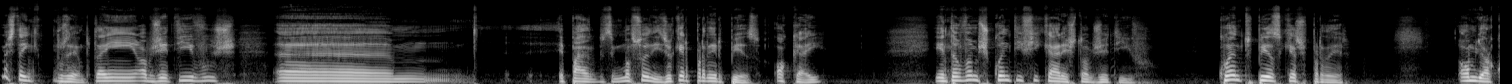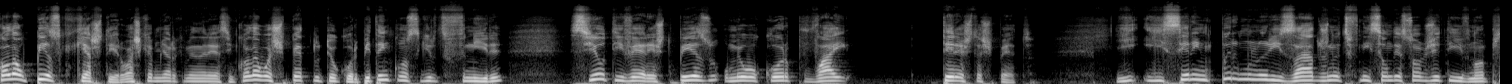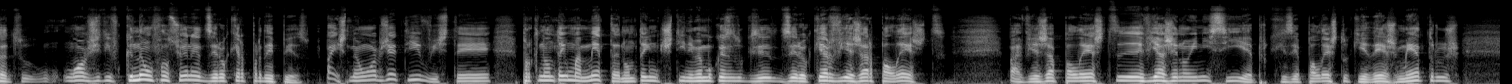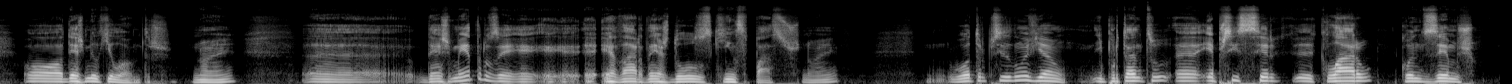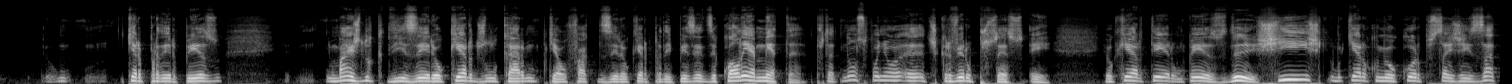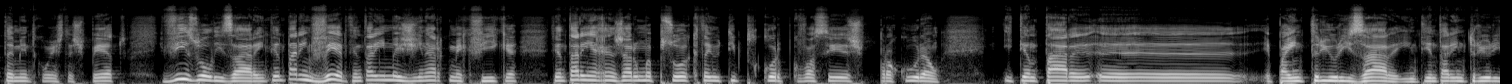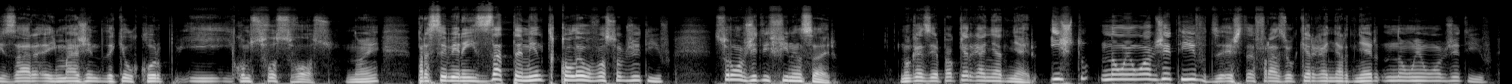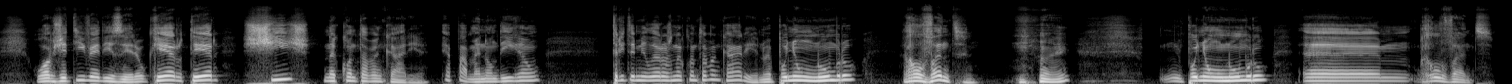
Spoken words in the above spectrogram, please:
Mas tem, por exemplo, tem objetivos. Uh, epá, uma pessoa diz: Eu quero perder peso. Ok, então vamos quantificar este objetivo. Quanto peso queres perder? Ou melhor, qual é o peso que queres ter? Eu acho que a melhor maneira é assim: qual é o aspecto do teu corpo? E tem que conseguir definir se eu tiver este peso, o meu corpo vai ter este aspecto e, e, serem pormenorizados na definição desse objetivo. Não é? Portanto, um objetivo que não funciona é dizer eu quero perder peso. Epá, isto não é um objetivo, isto é porque não tem uma meta, não tem um destino. É a mesma coisa do que dizer eu quero viajar para leste. Epá, viajar para leste, a viagem não inicia, porque quer dizer, para leste o quê? 10 metros ou 10 mil quilómetros, não é? Uh, 10 metros é, é, é, é dar 10, 12, 15 passos, não é? O outro precisa de um avião e portanto eh, é preciso ser eh, claro quando dizemos quero perder peso, mais do que dizer eu quero deslocar-me, que é o facto de dizer eu quero perder peso, é dizer qual é a meta. Portanto, não se ponham a descrever o processo. É eu quero ter um peso de X, quero que o meu corpo seja exatamente com este aspecto, visualizarem, tentarem ver, tentarem imaginar como é que fica, tentarem arranjar uma pessoa que tem o tipo de corpo que vocês procuram e tentar uh, epá, interiorizar e tentar interiorizar a imagem daquele corpo e, e, como se fosse vosso, não é? Para saberem exatamente qual é o vosso objetivo. Se for um objetivo financeiro, não quer dizer para eu quero ganhar dinheiro. Isto não é um objetivo. Esta frase eu quero ganhar dinheiro não é um objetivo. O objetivo é dizer eu quero ter X na conta bancária. É mas não digam 30 mil euros na conta bancária, não é? Ponham um número relevante não é? Ponham um número uh, relevante.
